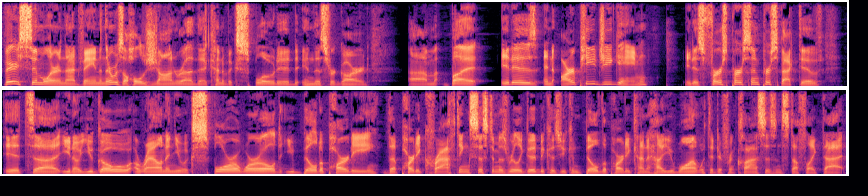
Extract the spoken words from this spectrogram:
very similar in that vein and there was a whole genre that kind of exploded in this regard um, but it is an rpg game it is first person perspective. It uh, you know you go around and you explore a world you build a party. The party crafting system is really good because you can build the party kind of how you want with the different classes and stuff like that.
